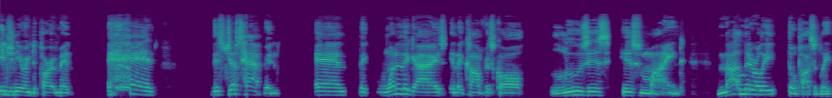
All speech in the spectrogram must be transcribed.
engineering department, and this just happened. And the, one of the guys in the conference call loses his mind. Not literally, though possibly,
